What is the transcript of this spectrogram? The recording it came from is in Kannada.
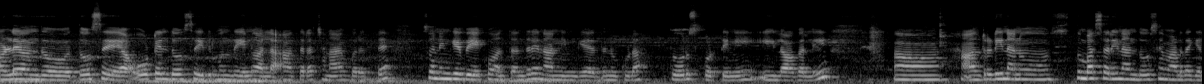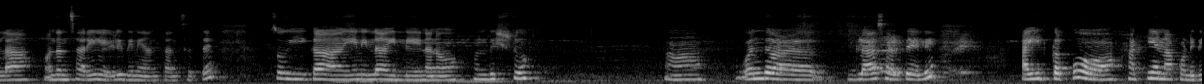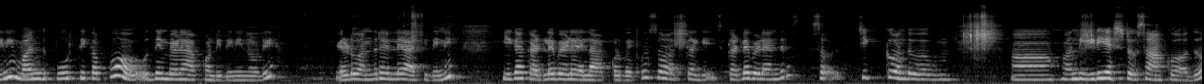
ಒಳ್ಳೆಯ ಒಂದು ದೋಸೆ ಹೋಟೆಲ್ ದೋಸೆ ಇದ್ರ ಮುಂದೆ ಏನೂ ಅಲ್ಲ, ಆ ಥರ ಚೆನ್ನಾಗಿ ಬರುತ್ತೆ. ಸೊ ನಿಮಗೆ ಬೇಕು ಅಂತಂದರೆ ನಾನು ನಿಮಗೆ ಅದನ್ನು ಕೂಡ ತೋರಿಸ್ಕೊಡ್ತೀನಿ ಈ ಲಾಗಲ್ಲಿ ಆಲ್ರೆಡಿ ನಾನು ತುಂಬ ಸರಿ ನಾನು ದೋಸೆ ಮಾಡಿದಾಗೆಲ್ಲ ಒಂದೊಂದು ಸಾರಿ ಹೇಳಿದ್ದೀನಿ ಅಂತ ಅನಿಸುತ್ತೆ. ಸೊ ಈಗ ಏನಿಲ್ಲ, ಇಲ್ಲಿ ನಾನು ಒಂದಿಷ್ಟು ಒಂದು ಗ್ಲಾಸ್ ಅಳತೆಯಲ್ಲಿ ಐದು ಕಪ್ಪು ಅಕ್ಕಿಯನ್ನು ಹಾಕ್ಕೊಂಡಿದ್ದೀನಿ ಒಂದು ಪೂರ್ತಿ ಕಪ್ಪು ಉದ್ದಿನಬೇಳೆ ಹಾಕ್ಕೊಂಡಿದ್ದೀನಿ ನೋಡಿ. ಎರಡು ಒಂದರಲ್ಲೇ ಹಾಕಿದ್ದೀನಿ. ಈಗ ಕಡಲೆಬೇಳೆ ಎಲ್ಲ ಹಾಕ್ಕೊಳ್ಬೇಕು. ಸೊ ಅದಕ್ಕಾಗಿ ಕಡಲೆಬೇಳೆ ಅಂದರೆ ಸೊ ಚಿಕ್ಕ ಒಂದು ಒಂದು ಇಡಿಯಷ್ಟು ಸಾಕು ಅದು.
